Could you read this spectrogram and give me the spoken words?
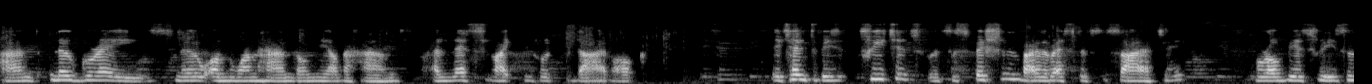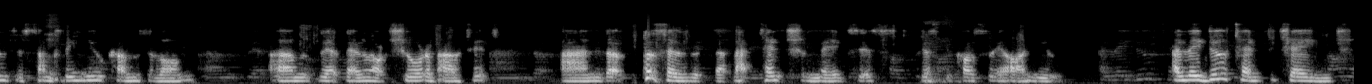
and no grays, no on the one hand, on the other hand, and less likelihood for dialogue. They tend to be treated with suspicion by the rest of society for obvious reasons. If something new comes along, um, they're, they're not sure about it. And uh, so that, that, that tension may exist just because they are new. And they do tend to change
